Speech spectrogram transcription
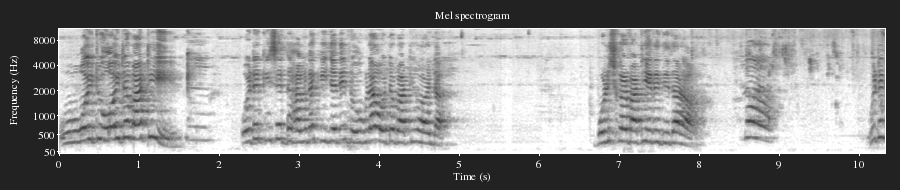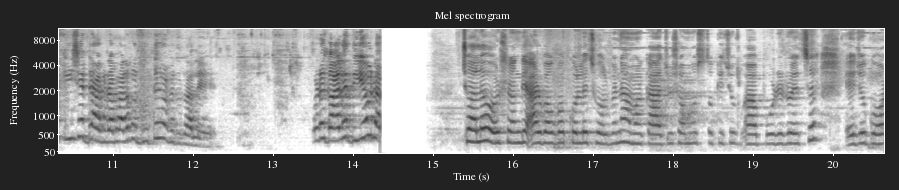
ওইটু ওইটা বাটি? ওইটা কিসের ঢাকনা? কি জানি নোংরা ওইটা বাটি হয় না। পরিষ্কার বাটি এনে দি দাঁড়াও। ওইটা কিসের ঢাকনা? ভালো করে ধুতে হবে তো তাহলে। ওটা গালে দিও না। চলো ওর সঙ্গে আর বকবক করলে চলবে না। আমার কাজও সমস্ত কিছু পড়ে রয়েছে। এই যে ঘর,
